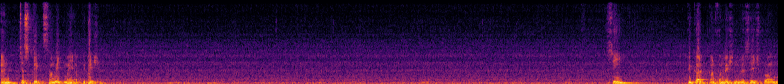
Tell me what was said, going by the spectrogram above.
And just click submit my application see we got confirmation message from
